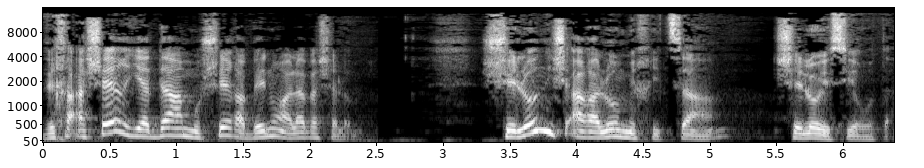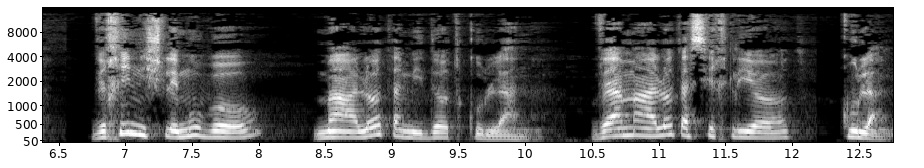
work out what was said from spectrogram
וכאשר ידע משה רבנו עליו השלום, שלא נשארה לו מחיצה שלא הסיר אותה, וכי נשלמו בו מעלות המידות כולן, והמעלות השכליות כולן.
